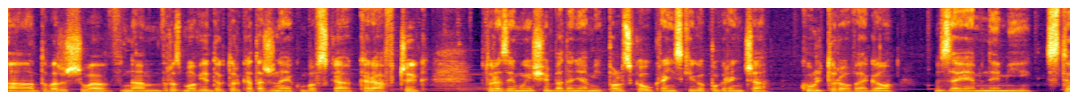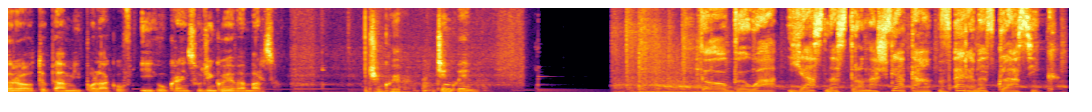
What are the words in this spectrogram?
a towarzyszyła nam w rozmowie dr Katarzyna Jakubowska-Karawczyk, która zajmuje się badaniami polsko-ukraińskiego pogranicza kulturowego, wzajemnymi stereotypami Polaków i Ukraińców. Dziękuję Wam bardzo. Dziękuję. Dziękujemy. To była jasna strona świata w RMF Classic.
